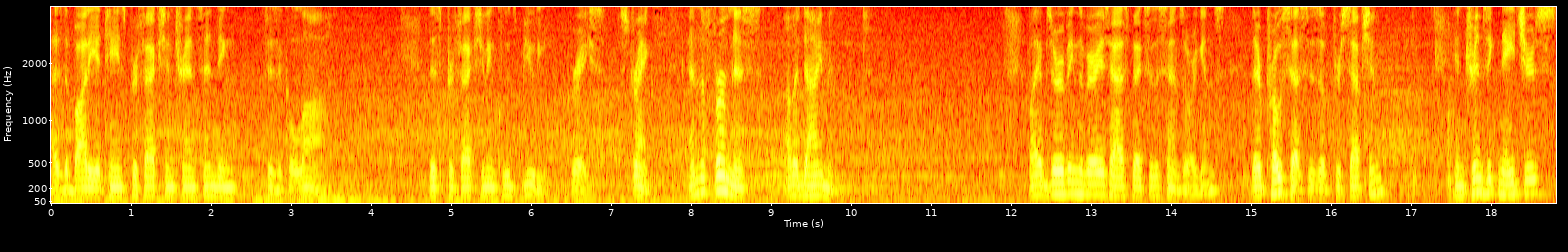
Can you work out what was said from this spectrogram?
as the body attains perfection transcending physical law. This perfection includes beauty, grace, strength, and the firmness of a diamond. By observing the various aspects of the sense organs, their processes of perception, intrinsic natures,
